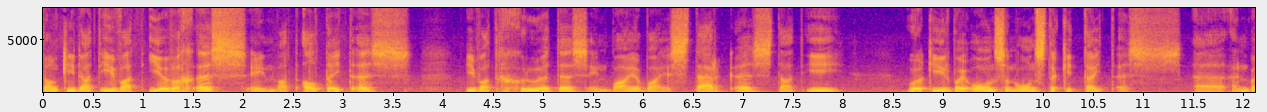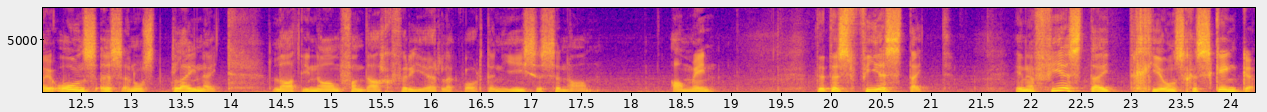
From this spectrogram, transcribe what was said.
Dankie dat U wat ewig is en wat altyd is, U wat groot is en baie baie sterk is, dat U ook hier by ons in ons stukkie tyd is. Uh in by ons is in ons kleinheid. Laat U naam vandag verheerlik word in Jesus se naam. Amen. Dit is feestyd. En 'n feestyd gee ons geskenke.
